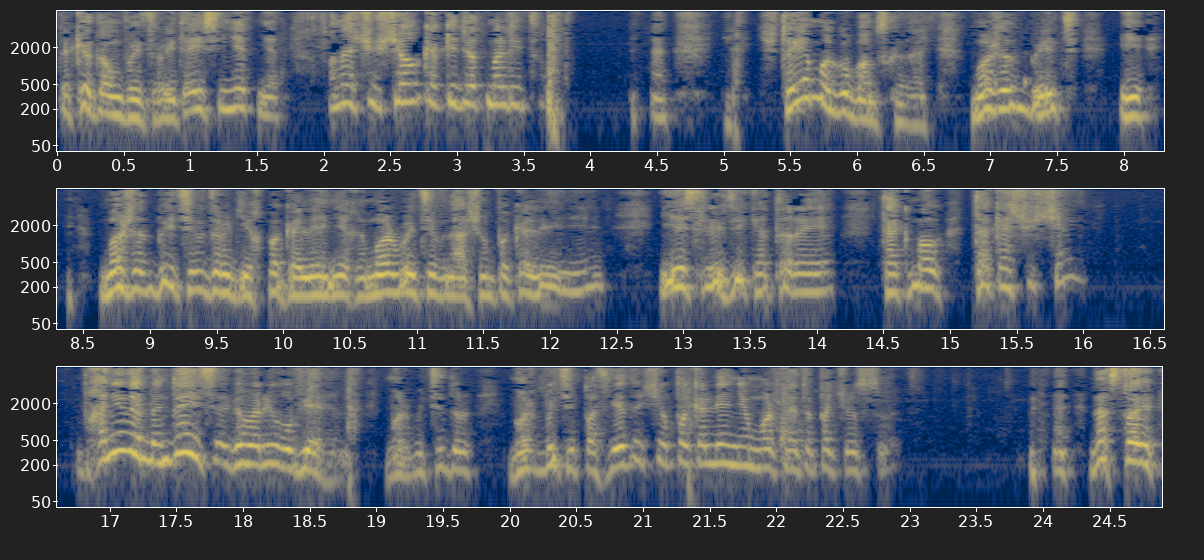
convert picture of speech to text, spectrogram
так это он выздоровеет. А если нет, нет. Он ощущал, как идет молитва. Что я могу вам сказать? Может быть, и, может быть и в других поколениях, и может быть и в нашем поколении есть люди, которые так, мог, так ощущают. Ханина Бендейс говорил уверенно. Может быть, и, может быть, и последующее поколение можно это почувствовать. Достой...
